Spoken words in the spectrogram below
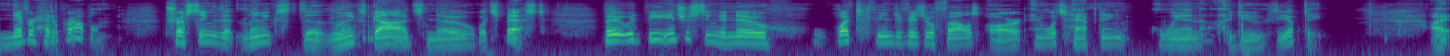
never had a problem, trusting that Linux, the Linux gods know what's best. But it would be interesting to know what the individual files are and what's happening when I do the update. I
